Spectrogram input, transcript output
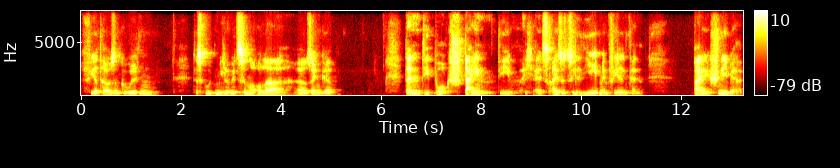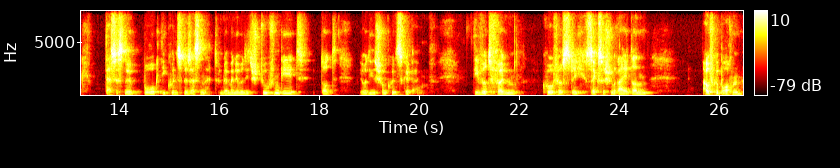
4000 Gulden, das Gut Milowitz in der Orla-Senke, dann die Burg Stein, die ich als Reiseziel jedem empfehlen kann, bei Schneeberg. Das ist eine Burg, die Kunst besessen hat. Und wenn man über die Stufen geht, dort, über die ist schon Kunst gegangen. Die wird von kurfürstlich-sächsischen Reitern aufgebrochen,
